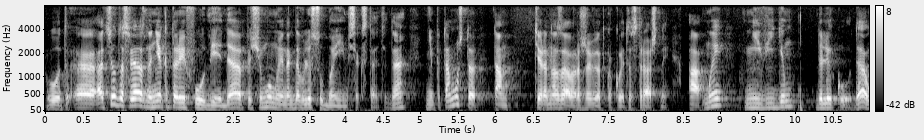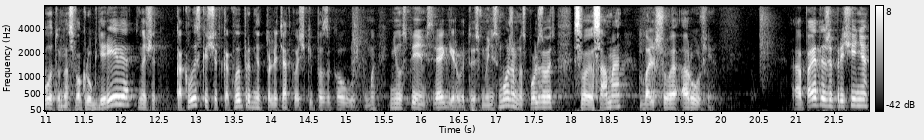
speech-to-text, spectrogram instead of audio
Вот. Э, отсюда связаны некоторые фобии, да, почему мы иногда в лесу боимся, кстати, да, не потому что там тиранозавр живет какой-то страшный, а мы не видим далеко. Да? Вот у нас вокруг деревья, значит, как выскочит, как выпрыгнет, полетят кочки по закоулку. Мы не успеем среагировать, то есть мы не сможем использовать свое самое большое оружие. А по этой же причине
